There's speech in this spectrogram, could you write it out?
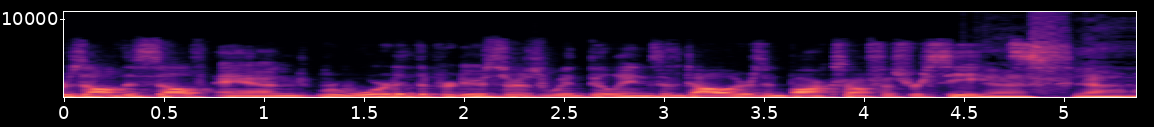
resolved itself and rewarded the producers with billions of dollars in box office receipts. Yes, yeah.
